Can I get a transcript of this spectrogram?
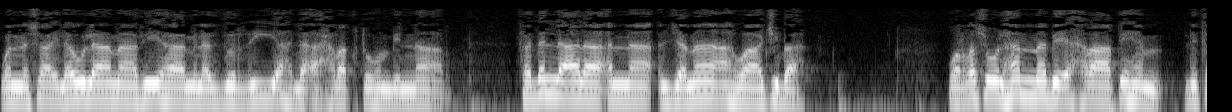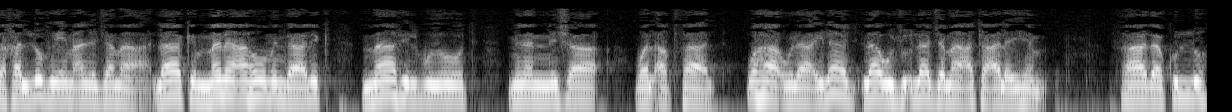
والنسائي لولا ما فيها من الذرية لأحرقتهم بالنار. فدل على أن الجماعة واجبة والرسول هم بإحراقهم لتخلفهم عن الجماعة لكن منعه من ذلك ما في البيوت من النساء والأطفال وهؤلاء لا لا, لا جماعة عليهم. فهذا كله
